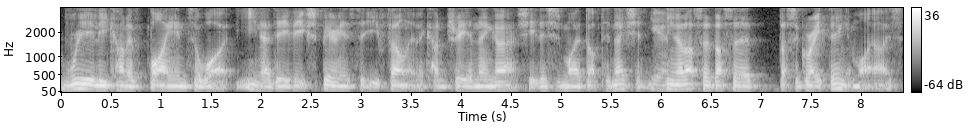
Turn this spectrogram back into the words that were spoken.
really kind of buy into what you know the, the experience that you felt in a country, and then go, actually, this is my adopted nation. Yeah. You know, that's a that's a that's a great thing in my eyes.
